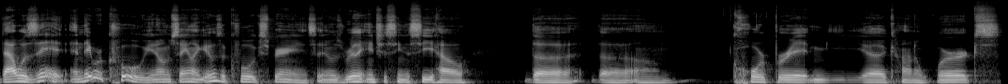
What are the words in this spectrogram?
that was it. And they were cool, you know what I'm saying? Like it was a cool experience, and it was really interesting to see how the the um, corporate media kind of works.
